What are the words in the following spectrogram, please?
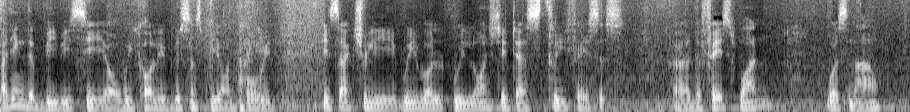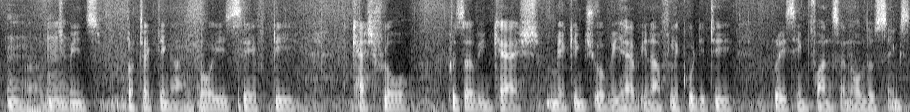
I think the BBC, or we call it Business Beyond COVID, is actually, we, will, we launched it as three phases. Uh, the phase one was now, uh, which means protecting our employees, safety, cash flow, preserving cash, making sure we have enough liquidity, raising funds, and all those things.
